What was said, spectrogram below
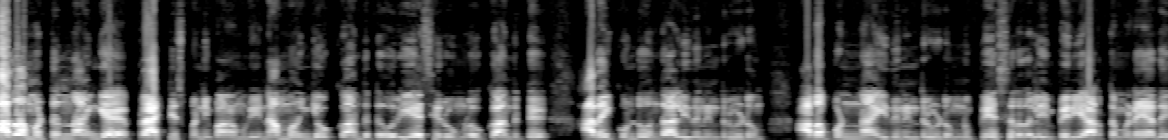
அதை மட்டும்தான் இங்க பிராக்டிஸ் பண்ணி பார்க்க முடியும். நம்ம இங்க உட்காந்துட்டு ஒரு ஏசி ரூம்ல உட்காந்துட்டு அதை கொண்டு வந்தால் இது நின்று விடும். அதை பண்ணா இது நின்று விடும்னு பேசுறதுலயும் பெரிய அர்த்தம் கிடையாது.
